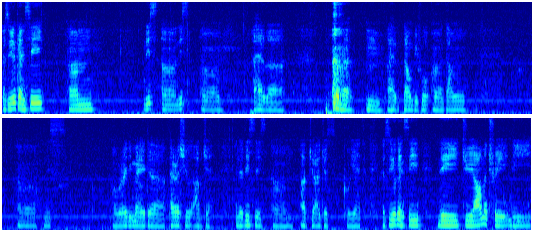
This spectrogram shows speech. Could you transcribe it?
as you can see um, this uh, this uh, I have a mm, I have done before uh, done uh, this already made parachute object. And this is um, object I just create as you can see the geometry the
